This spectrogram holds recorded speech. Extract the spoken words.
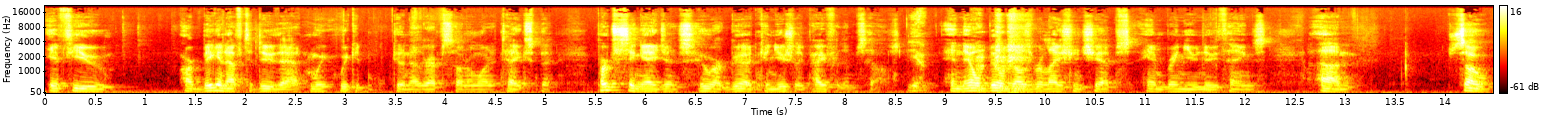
If you are big enough to do that, we, we could do another episode on what it takes, but purchasing agents who are good can usually pay for themselves. Yeah. And they'll build those relationships and bring you new things. Um, so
